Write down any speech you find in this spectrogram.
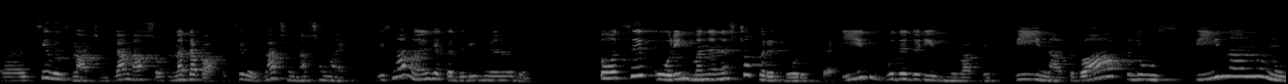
е, цілих значень для нашого, надавати цілих значень нашому n. Візьмемо n, яке дорівнює нулю. То цей корінь в мене на що перетвориться? Х буде дорівнювати π на 2 плюс π на 0.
